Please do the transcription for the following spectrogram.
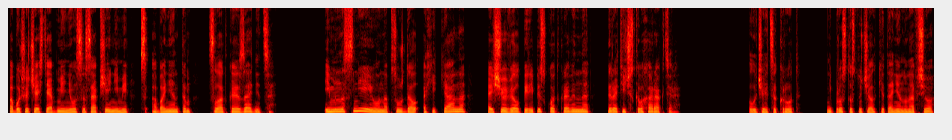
по большей части обменивался сообщениями с абонентом «Сладкая задница». Именно с ней он обсуждал Ахикяна, а еще вел переписку откровенно эротического характера. Получается, Крот не просто стучал Китаняну на все,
